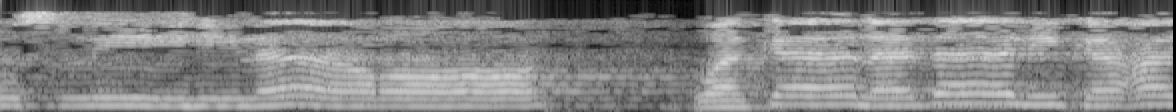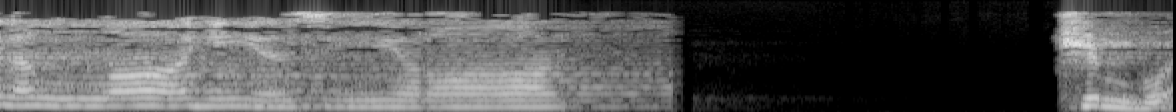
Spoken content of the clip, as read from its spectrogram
نُصْلِيهِ نَارًا وَكَانَ ذَلِكَ عَلَى اللَّهِ يَسِيرًا Kim bu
